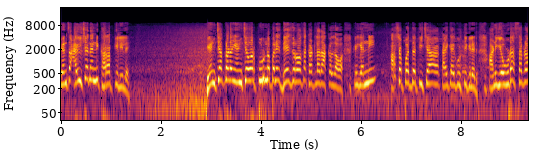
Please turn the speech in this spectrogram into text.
यांचं आयुष्य त्यांनी खराब केलेलं आहे यांच्याकडे यांच्यावर पूर्णपणे देशद्रोहाचा खटला दाखल जावा की यांनी अशा पद्धतीच्या काही काही गोष्टी केल्या आहेत आणि एवढा सगळा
